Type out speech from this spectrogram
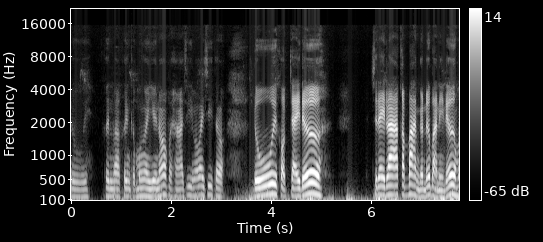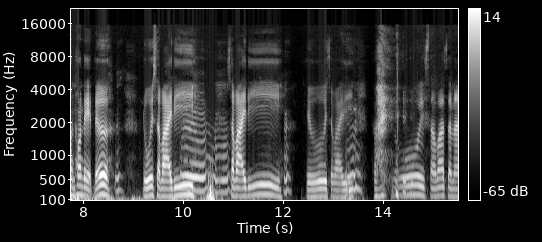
โดยเพิ่นว่าเพิ่นกับเมื่อยอยู่เนาะไปหาที่มาไว้ที่ตลอดโดยขอบใจเด้อ จะได้ลากลับบ้านกันเด้อบ้านนี้เด้อมันฮอนแดดเด้อโดยสบายดี สบายดีโดยสบายดีสบายโอ้ยสาวาสนา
